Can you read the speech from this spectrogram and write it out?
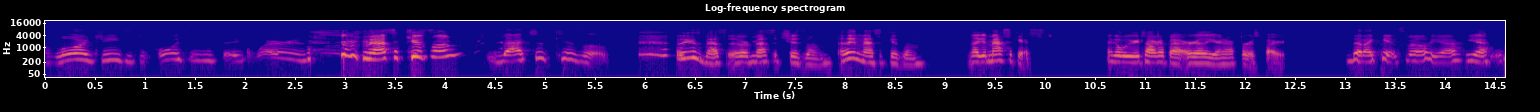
oh, Lord Jesus, you always use big words. masochism. Masochism. I think it's mas- or masochism. I think masochism, like a masochist, like what we were talking about earlier in our first part. That I can't spell. Yeah. Yeah.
